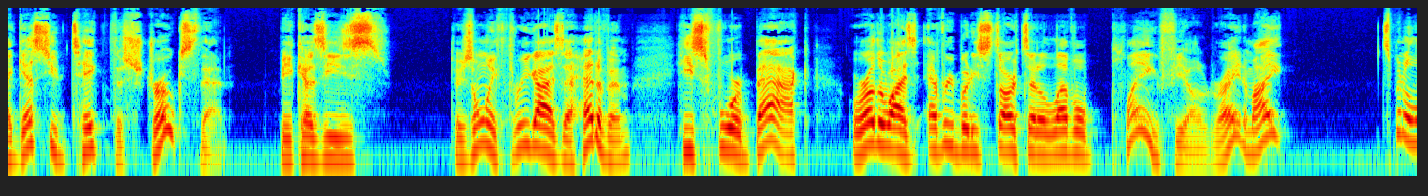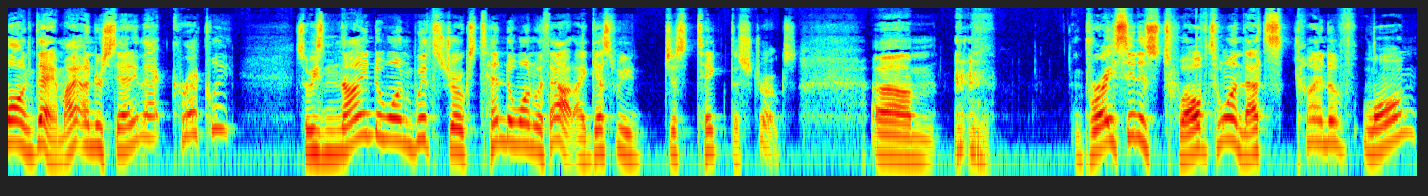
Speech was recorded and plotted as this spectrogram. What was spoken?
I guess you'd take the strokes then because he's there's only three guys ahead of him. He's four back, or otherwise everybody starts at a level playing field, right? Am I? It's been a long day. Am I understanding that correctly? So he's nine to one with strokes, ten to one without. I guess we just take the strokes. Um, Bryson is twelve to one. That's kind of long.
